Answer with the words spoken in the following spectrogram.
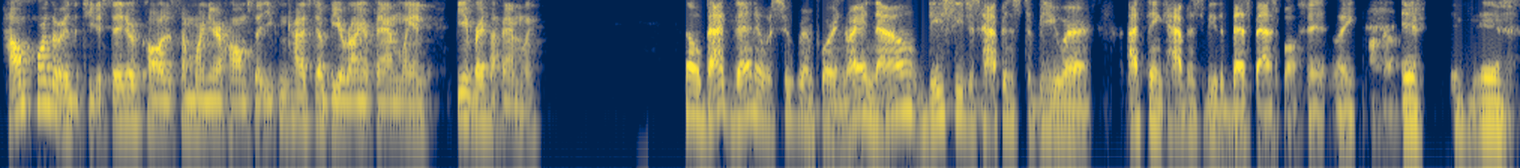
How important though is it to you to stay to college somewhere near home so that you can kind of still be around your family and be embraced by family? No, back then it was super important. Right now, DC just happens to be where I think happens to be the best basketball fit. Like okay. if if if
